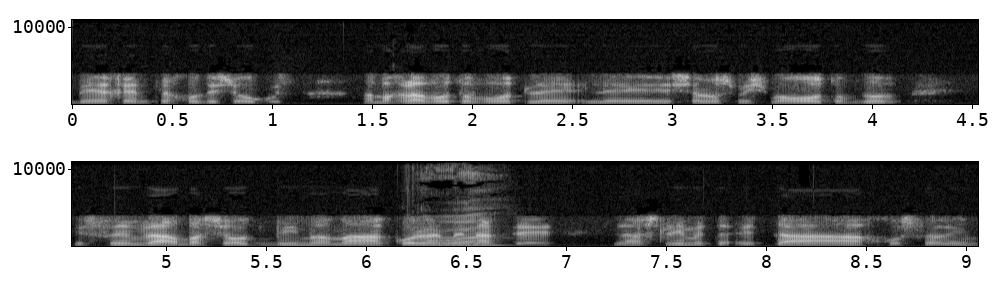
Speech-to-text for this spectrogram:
בערך אמצע חודש אוגוסט המחלבות עוברות לשלוש משמרות, עובדות 24 שעות ביממה, הכל על מנת להשלים את, את החוסרים.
